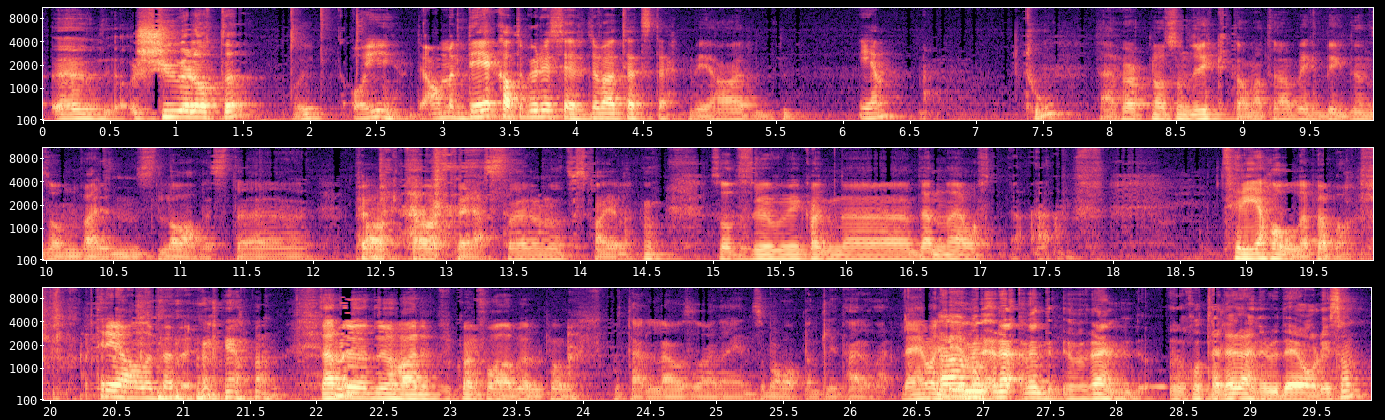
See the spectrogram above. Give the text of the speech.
Eh, sju eller åtte? Oi. Oi. Ja, men det kategoriserer til å være et tettsted. Vi har Én. To? Jeg har hørt noe sånn rykte om at det har bygd en sånn verdens laveste tak, takterrasse eller noe skyline. Så vi kan eh, Den er ofte Tre halve puber. Tre halve puber. ja. du, du, har, du kan få deg bøller på hotellet, og så er det en som har åpent litt her og der. Det er veldig Ja, men re, vent, regn, hotellet, regner du det òg, liksom?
